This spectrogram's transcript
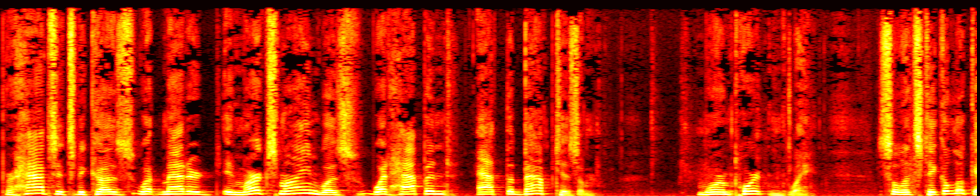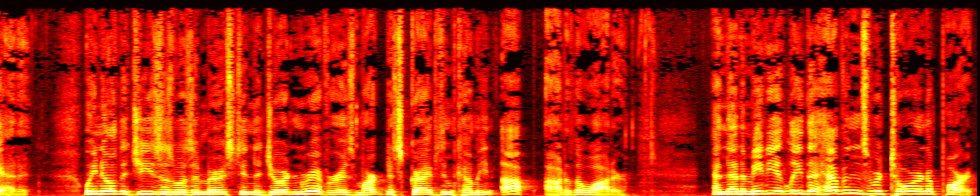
Perhaps it's because what mattered in Mark's mind was what happened at the baptism, more importantly. So let's take a look at it. We know that Jesus was immersed in the Jordan River as Mark describes him coming up out of the water. And then immediately the heavens were torn apart.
